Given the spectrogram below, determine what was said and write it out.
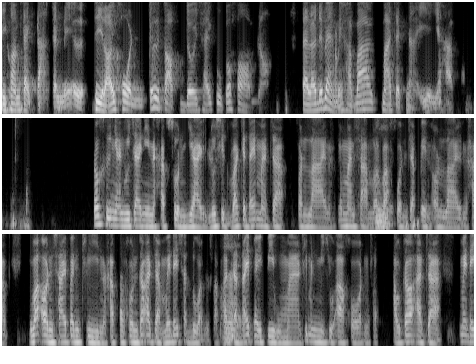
มีความแตกต่างกันไหมเอ่ย400 คนก็คือตอบโดยใช้ Google Form เนาะแต่เราได้แบ่งไหมครับว่ามาจากไหนอย่างเงี้ยครับ ก็คืองานวิจัยนี้นะครับ ส่วนใหญ่รู้สึกว่าจะได้มาจากออนไลน์นะครับประมาณสามร้อยอืมกว่าคนจะเป็นออนไลน์นะครับ ว่าออนไซต์บัญชีนะครับบางคนก็อาจจะไม่ได้สะดวกนะครับ อาจจะได้ไปปิวมาที่มันมี QR code นะครับเขาก็อาจจะไม่ได้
